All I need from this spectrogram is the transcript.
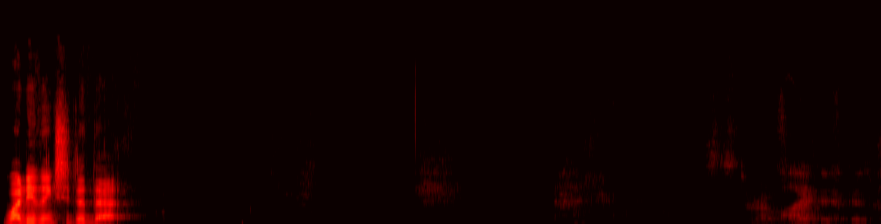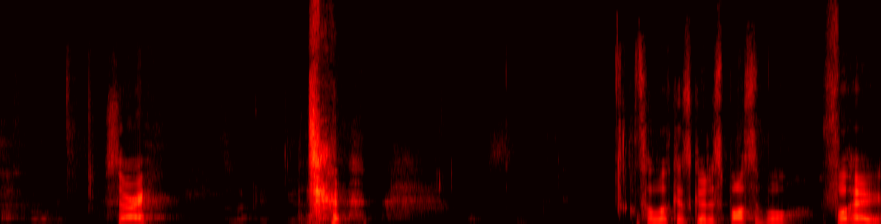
Why do you think she did that? Sorry? to look as good as possible. For who?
